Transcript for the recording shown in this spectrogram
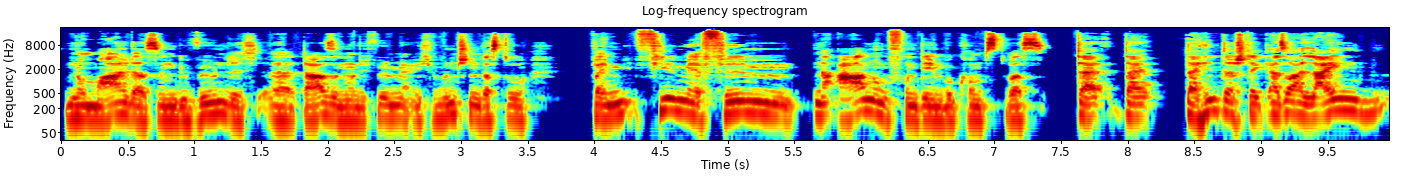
normal da sind, gewöhnlich äh, da sind. Und ich würde mir eigentlich wünschen, dass du bei viel mehr Filmen eine Ahnung von dem bekommst, was da, da dahinter steckt. Also allein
